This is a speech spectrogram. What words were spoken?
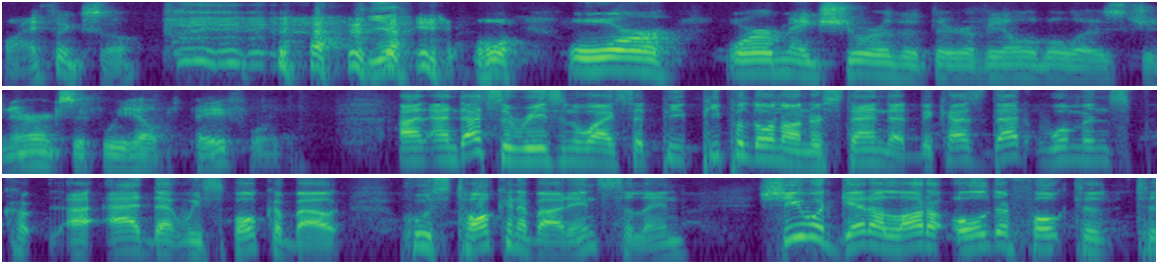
Well, I think so. yeah. or, or or make sure that they're available as generics if we helped pay for them. And, and that's the reason why I said pe- people don't understand that because that woman's uh, ad that we spoke about, who's talking about insulin, she would get a lot of older folk to, to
